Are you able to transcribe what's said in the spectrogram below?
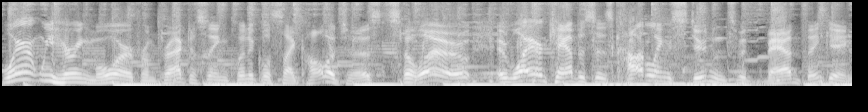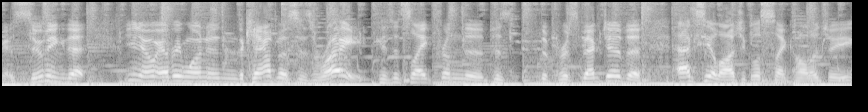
why aren't we hearing more from practicing clinical psychologists? Hello? And why are campuses coddling students with bad thinking, assuming that you know, everyone in the campus is right because it's like from the the perspective of axiological psychology,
